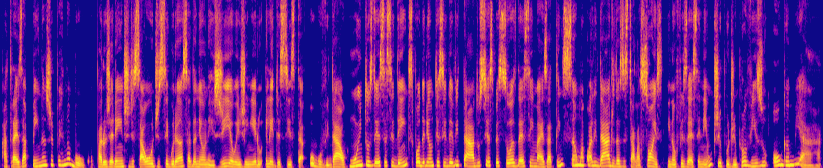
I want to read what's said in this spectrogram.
atrás apenas de Pernambuco. Para o gerente de saúde e segurança da Neoenergia, o engenheiro eletricista Hugo Vidal, muitos desses acidentes poderiam ter sido evitados se as pessoas dessem mais atenção à qualidade das instalações e não fizessem nenhum tipo de improviso ou gambiarra.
